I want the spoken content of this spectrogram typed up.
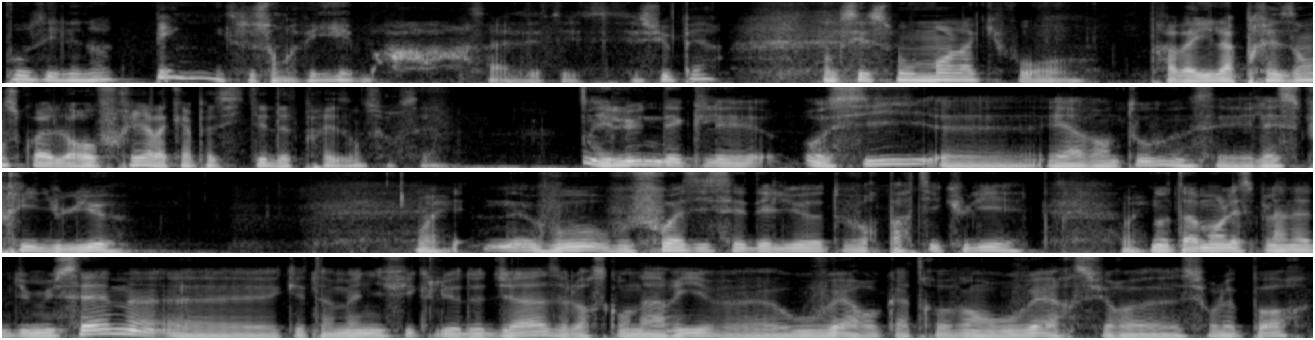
posé les notes, ping, ils se sont réveillés. Bah, c'était super. Donc c'est ce moment-là qu'il faut travailler la présence, quoi, leur offrir la capacité d'être présent sur scène. Et l'une des clés aussi, euh, et avant tout, c'est l'esprit du lieu. Vous, vous choisissez des lieux toujours particuliers, notamment l'esplanade du Mucem, euh, qui est un magnifique lieu de jazz. Lorsqu'on arrive euh, ouvert aux 80, ouvert sur, sur le port,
